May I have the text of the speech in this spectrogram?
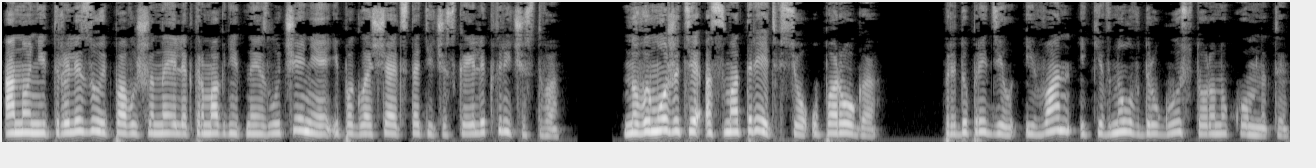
Оно нейтрализует повышенное электромагнитное излучение и поглощает статическое электричество. Но вы можете осмотреть все у порога», — предупредил Иван и кивнул в другую сторону комнаты.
